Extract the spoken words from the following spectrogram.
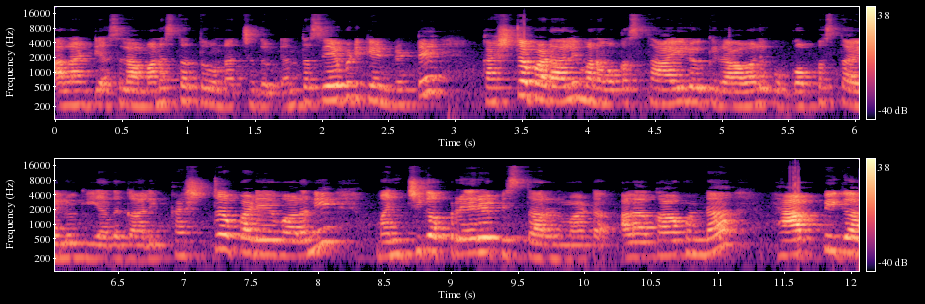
అలాంటి అసలు ఆ మనస్తత్వం నచ్చదు. ఎంతసేపటికి ఏంటంటే కష్టపడాలి మనం ఒక స్థాయిలోకి రావాలి ఒక గొప్ప స్థాయిలోకి ఎదగాలి. కష్టపడే వాళ్ళని మంచిగా ప్రేరేపిస్తారనమాట అలా కాకుండా హ్యాపీగా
